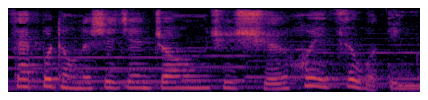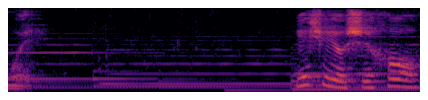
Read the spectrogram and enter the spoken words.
在不同的事件中去学会自我定位。也许有时候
